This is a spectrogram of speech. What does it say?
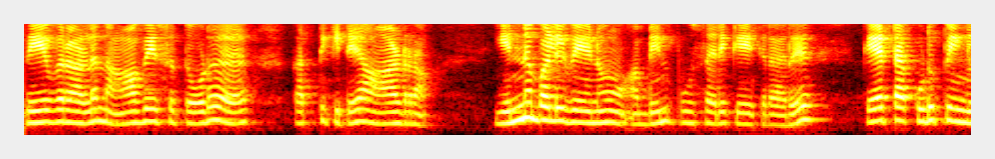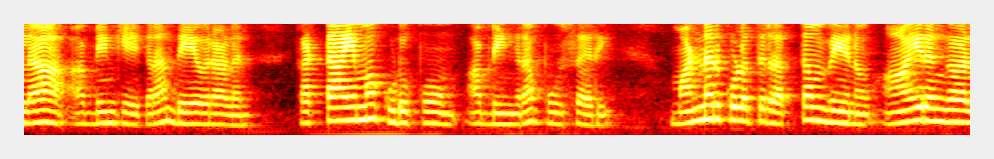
தேவராளன் ஆவேசத்தோடு கத்திக்கிட்டே ஆடுறான். என்ன பலி வேணும்? அப்படின்னு பூசாரி கேட்குறாரு கேட்டால் கொடுப்பீங்களா? அப்படின்னு கேட்குறான் தேவராளன். கட்டாயமாக கொடுப்போம் அப்படிங்கிறான் பூசாரி. மன்னர் குலத்து ரத்தம் வேணும் ஆயிரங்கால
